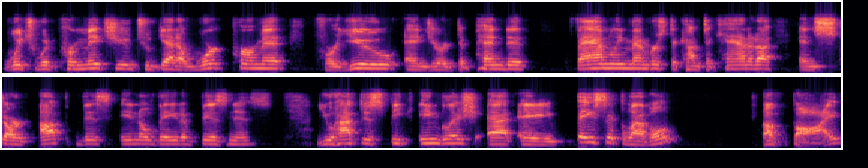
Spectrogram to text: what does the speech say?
which would permit you to get a work permit for you and your dependent family members to come to Canada and start up this innovative business. You have to speak English at a basic level of five.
